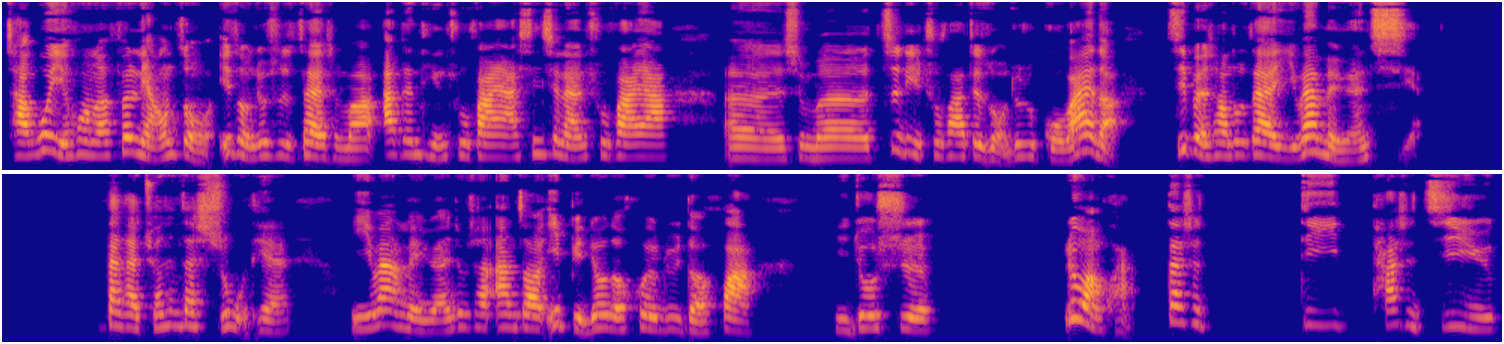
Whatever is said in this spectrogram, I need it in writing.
查过以后呢，分两种，一种就是在什么阿根廷出发呀、新西兰出发呀、呃什么智利出发这种，就是国外的，基本上都在一万美元起，大概全程在十五天，一万美元就是按照一比六的汇率的话，也就是六万块。但是，第一，它是基于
